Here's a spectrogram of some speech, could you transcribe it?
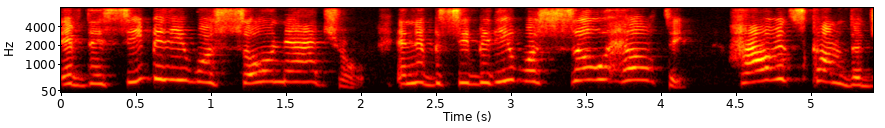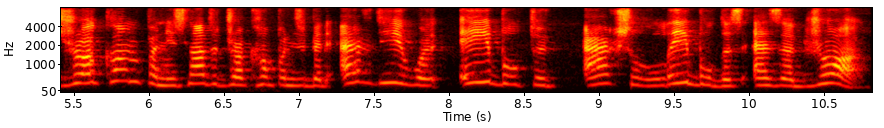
If the cbd was so natural and if the cbd was so healthy how it's come the drug companies not the drug companies but fda were able to actually label this as a drug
